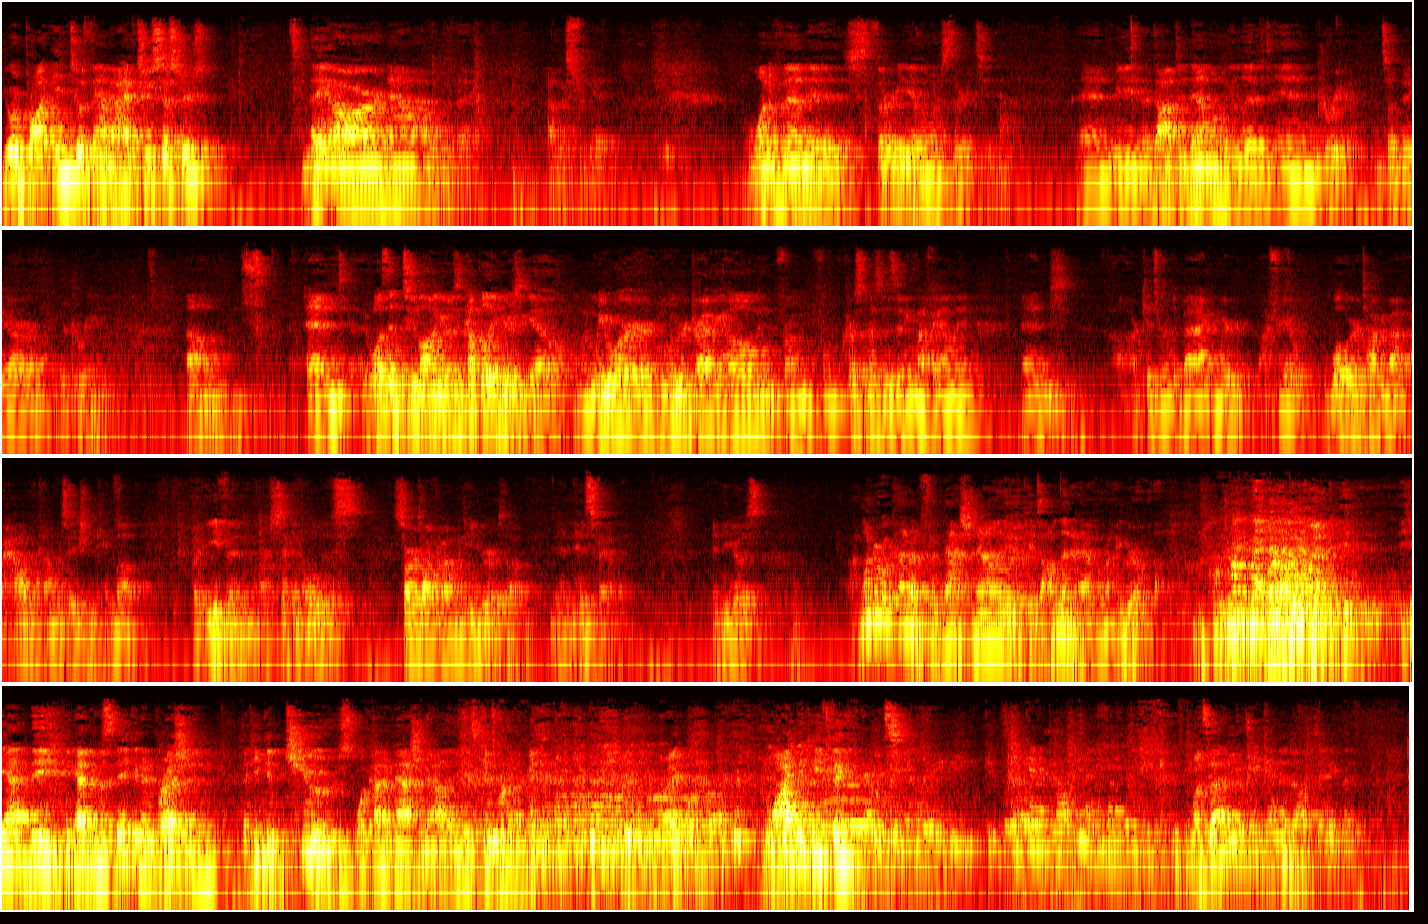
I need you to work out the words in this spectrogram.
you are brought into a family. I have two sisters. They are now, how old are they? I always forget. One of them is 30, the other one is 32. And we adopted them when we lived in Korea. And so they are they're Korean. Um, and it wasn't too long, it was a couple of years ago when we were when we were driving home and from, from Christmas visiting my family and our kids were in the back and we were I forget what we were talking about, how the conversation came up. But Ethan, our second oldest, started talking about when he grows up and his family. And he goes, I wonder what kind of nationality of kids I'm going to have when I grow up. he, he, had the, he had the mistaken impression that he could choose what kind of nationality his kids were going to be. Right? Why did he think that? He can adopt anybody. What's that? He can adopt anybody.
